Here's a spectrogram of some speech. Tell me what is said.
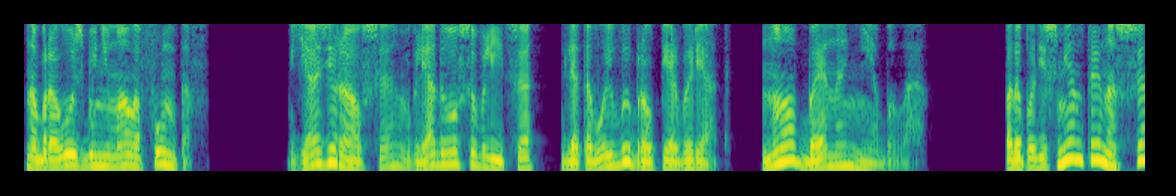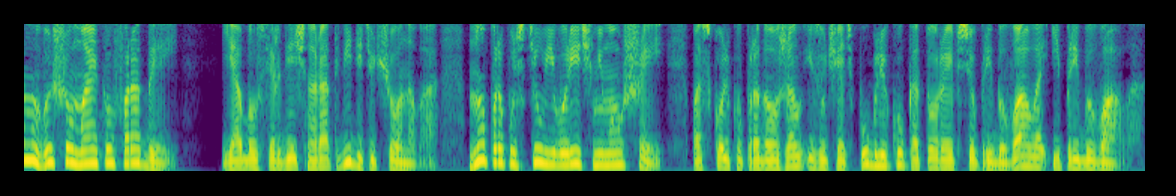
набралось бы немало фунтов. Я озирался, вглядывался в лица, для того и выбрал первый ряд. Но Бена не было. Под аплодисменты на сцену вышел Майкл Фарадей. Я был сердечно рад видеть ученого, но пропустил его речь мимо ушей, поскольку продолжал изучать публику, которая все пребывала и пребывала.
